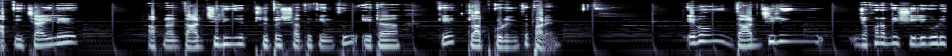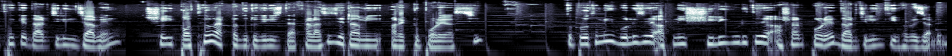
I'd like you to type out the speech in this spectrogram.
আপনি চাইলে আপনার দার্জিলিংয়ের ট্রিপের সাথে কিন্তু এটাকে ক্লাব করে নিতে পারেন। এবং দার্জিলিং, যখন আপনি শিলিগুড়ি থেকে দার্জিলিং যাবেন, সেই পথেও একটা দুটো জিনিস দেখার আছে, যেটা আমি আরেকটু পরে আসছি। তো প্রথমেই বলি যে আপনি শিলিগুড়িতে আসার পরে দার্জিলিং কীভাবে যাবেন?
